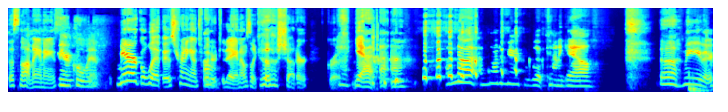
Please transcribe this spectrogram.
That's not mayonnaise. Miracle Whip. Miracle Whip. It was trending on Twitter Oh. today, and I was like, Ugh, shudder. Gross. yeah, uh-uh. I'm not. I'm not a Miracle Whip kind of gal. Ugh, me either.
